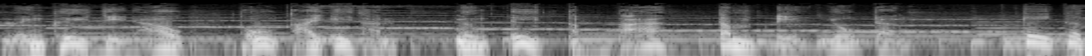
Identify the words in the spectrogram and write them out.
Luyện khí chi đạo Thủ tại ý thành Ngưng ý tập tả Tâm điền vô trần. Kỳ thực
